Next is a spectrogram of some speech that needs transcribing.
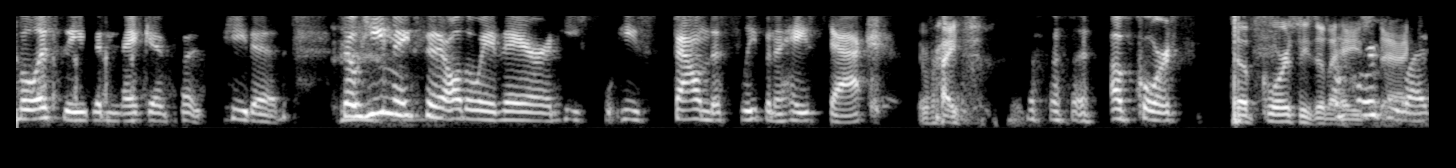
Melissa didn't make it, but he did. So he makes it all the way there, and he's he's found asleep in a haystack. Right. of course, Of course, he's in a of course he haystack.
